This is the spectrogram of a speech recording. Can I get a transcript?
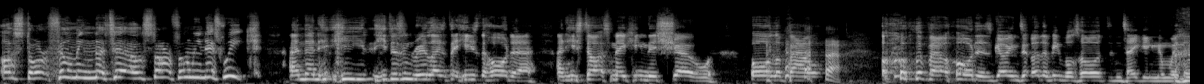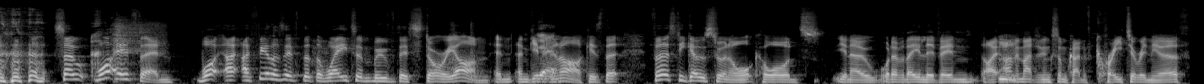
I'll start filming. next- I'll start filming next week. And then he he doesn't realize that he's the hoarder, and he starts making this show all about all about hoarders going to other people's hoards and taking them with them. So what if then? What I, I feel as if that the way to move this story on and, and give it an arc is that first he goes to an orc hordes, you know, whatever they live in. I, I'm hmm. imagining some kind of crater in the earth.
